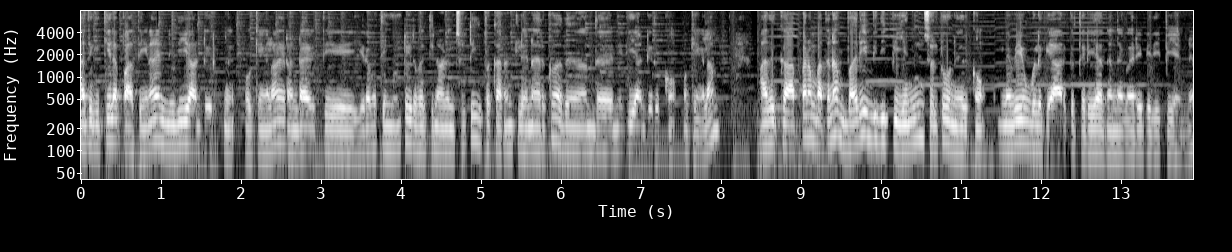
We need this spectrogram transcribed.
அதுக்கு கீழே பார்த்தீங்கன்னா நிதியாண்டு இருக்குங்க ஓகேங்களா ரெண்டாயிரத்தி இருபத்தி மூணு டு இருபத்தி நாலுன்னு சொல்லிட்டு இப்போ கரண்ட்டில் என்ன இருக்கோ அது அந்த நிதியாண்டு இருக்கும் ஓகேங்களா அதுக்கு அப்புறம் பார்த்தோன்னா வரி விதிப்பு எண்ணுன்னு சொல்லிட்டு ஒன்று இருக்கும். எனவே உங்களுக்கு யாருக்கும் தெரியாது அந்த வரி விதிப்பு எண்ணு.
